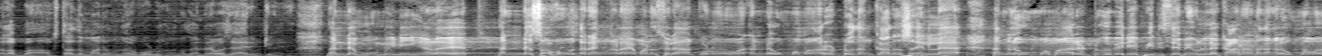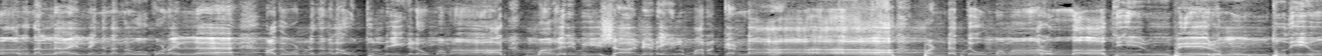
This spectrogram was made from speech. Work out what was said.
അല്ലബ്ബ ഉസ്താദുമാർ കൊടു. തന്റെ ബസാരിറ്റി തന്റെ മുമിനിങ്ങളെ തന്റെ സഹോദരങ്ങളെ മനസ്സിലാക്കണോ? എന്റെ ഉമ്മമാരൊട്ടു ഞങ്ങൾക്ക് അർശയില്ല ഞങ്ങളെ ഉമ്മമാരൊട്ടു വലിയ പിരിസമയുള്ള കാണാണ് ഞങ്ങളെ ഉമ്മമാർ നല്ല ഇല്ലെങ്കിൽ ഞങ്ങൾക്ക് കുണമില്ല അതുകൊണ്ട് ഞങ്ങൾ ഔത്തുള്ളിയുടെ ഉമ്മമാർ മകരിബി ഇഷാന്റെ ഇടയിൽ മറക്കണ്ട. പണ്ടത്തെ ഉമ്മമാറുള്ള തീരുപേരും തുതിയും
